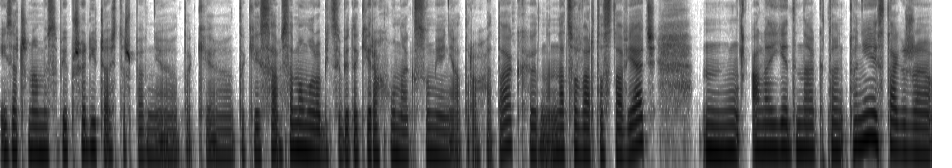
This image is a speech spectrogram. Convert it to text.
i zaczynamy sobie przeliczać też pewnie takie, takie sam, samemu robić sobie taki rachunek sumienia trochę, tak? Na co warto stawiać, mm, ale jednak to, to nie jest tak, że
